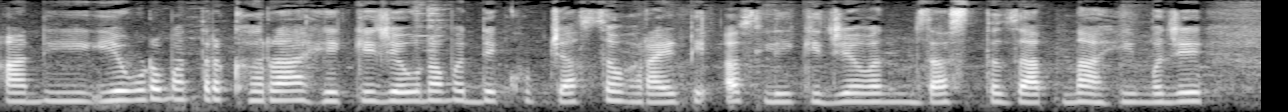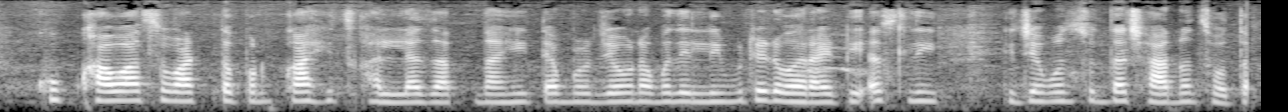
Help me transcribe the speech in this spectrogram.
आणि एवढं मात्र खरं आहे की जेवणामध्ये खूप जास्त व्हरायटी असली की जेवण जास्त जात नाही. म्हणजे खूप खावं असं वाटतं पण काहीच खाल्ल्या जात नाही. त्यामुळे जेवणामध्ये लिमिटेड व्हरायटी असली की जेवणसुद्धा छानच होतं.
